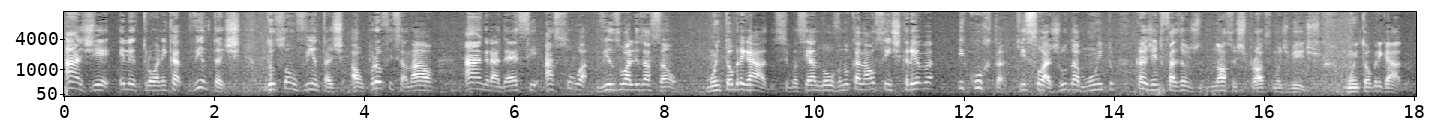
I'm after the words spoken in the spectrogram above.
AG Eletrônica Vintage, do som vintage ao profissional, agradece a sua visualização. Muito obrigado. Se você é novo no canal, se inscreva e curta, que isso ajuda muito para a gente fazer os nossos próximos vídeos. Muito obrigado!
